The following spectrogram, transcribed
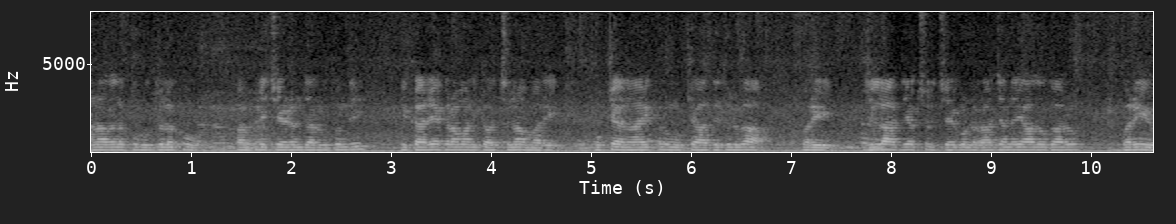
అనాథలకు వృద్ధులకు పంపిణీ చేయడం జరుగుతుంది. ఈ కార్యక్రమానికి వచ్చిన మరి ముఖ్య నాయకులు ముఖ్య అతిథులుగా మరి జిల్లా అధ్యక్షులు చేగొండ రాజన్న యాదవ్ గారు మరియు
